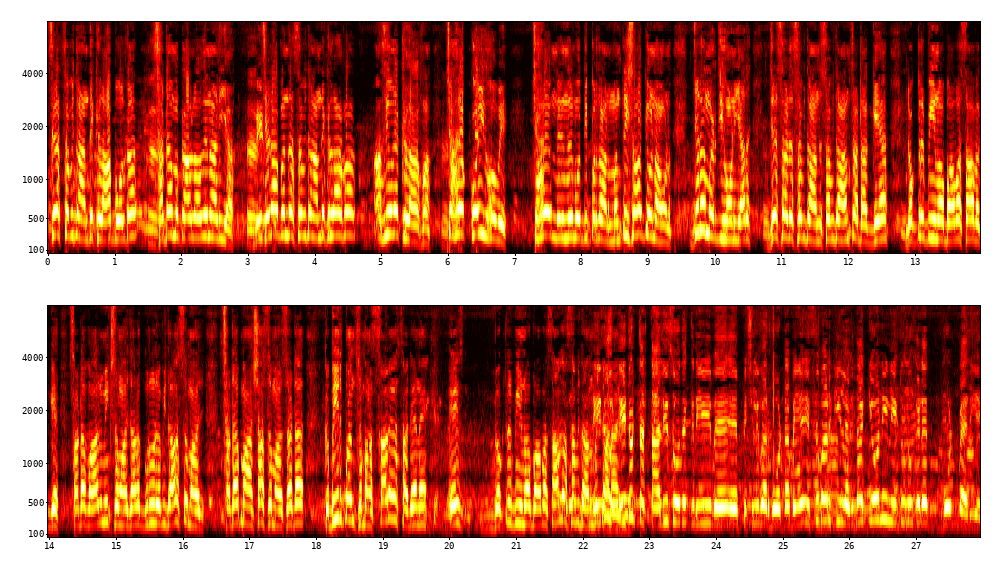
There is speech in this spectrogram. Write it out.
ਸਿਰਫ ਸੰਵਿਧਾਨ ਦੇ ਖਿਲਾਫ ਬੋਲਦਾ ਸਾਡਾ ਮੁਕਾਬਲਾ ਉਹਦੇ ਨਾਲ ਹੀ ਆ। ਜਿਹੜਾ ਬੰਦਾ ਸੰਵਿਧਾਨ ਦੇ ਖਿਲਾਫ ਆ ਅਸੀਂ ਉਹਦੇ ਖਿਲਾਫ ਆ। ਚਾਹੇ ਉਹ ਕੋਈ ਹੋਵੇ ਚਾਹੇ ਉਹ ਨਰਿੰਦਰ ਮੋਦੀ ਪ੍ਰਧਾਨ ਮੰਤਰੀ ਸਾਹਿਬ ਕਿਉਂ ਨਾ ਹੋਣ ਜਿਹੜੇ ਮਰਜ਼ੀ ਹੋਣ ਯਾਰ ਜੇ ਸਾਡੇ ਸੰਵਿਧਾਨ ਸੰਵਿਧਾਨ ਸਾਡਾ ਅੱਗੇ ਆ ਡਾਕਟਰ ਭੀਮ ਬਾਬਾ ਸਾਹਿਬ ਅੱਗੇ ਸਾਡਾ ਵਾਲਮੀਕ ਸਮਾਜ ਸਾਡਾ ਗੁਰੂ ਰਵਿਦਾਸ ਸਮਾਜ ਸਾਡਾ ਮਹਾਸ਼ਾ ਸਮਾਜ ਸਾਡਾ ਕਬੀਰ ਪੰਥ ਸਮਾਜ ਸਾਰਿਆਂ ਸਾਡਿਆਂ ਨੇ ਇਸ ਡਾਕਟਰ ਭੀਮ ਰਾਓ ਬਾਬਾ ਸਾਹਿਬ ਦਾ ਸੰਵਿਧਾਨ ਨੀਟੂ ਬਚਾਉਣਾ ਹੈ। ਨੀਟੂ 4300 ਦੇ ਕਰੀਬ ਪਿਛਲੀ ਵਾਰ ਵੋਟਾਂ ਪਈਆਂ ਇਸ ਵਾਰ ਕੀ ਲੱਗਦਾ ਕਿਉਂ ਨਹੀਂ ਨੀਟੂ ਨੂੰ ਕਿਹੜੇ ਵੋਟ ਪੈ ਰਹੀ ਹੈ?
